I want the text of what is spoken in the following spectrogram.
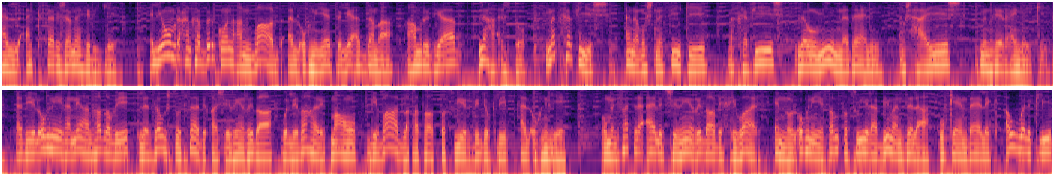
الأكثر جماهيرية. اليوم رح نخبركن عن بعض الأغنيات اللي قدمها عمرو دياب لعائلته. ما تخافيش أنا مش نسيكي ما تخافيش لو مين نداني مش حعيش من غير عينيكي. هذه الأغنية غناها الهضبي لزوجته السابقة شيرين رضا واللي ظهرت معه ببعض لقطات تصوير فيديو كليب الأغنية. ومن فترة قالت شيرين رضا بحوار إنه الأغنية تم تصويرها بمنزلها وكان ذلك أول كليب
